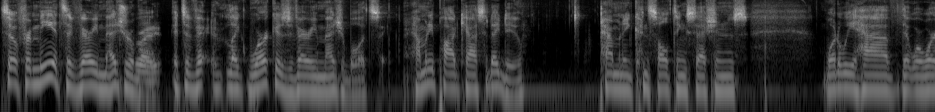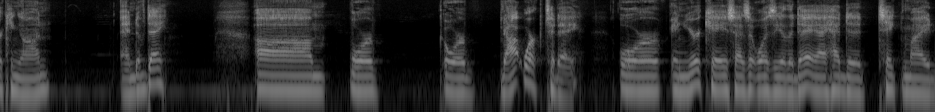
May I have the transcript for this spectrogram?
So for me, it's a very measurable. Right. It's a very like work is very measurable. It's how many podcasts did I do? How many consulting sessions? What do we have that we're working on? End of day, um, or or not work today, or in your case, as it was the other day, I had to take my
